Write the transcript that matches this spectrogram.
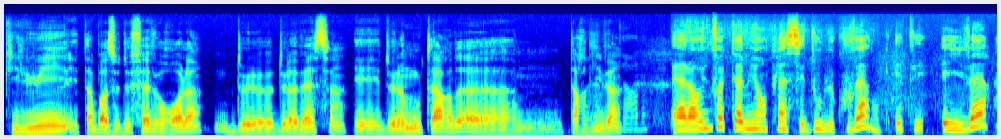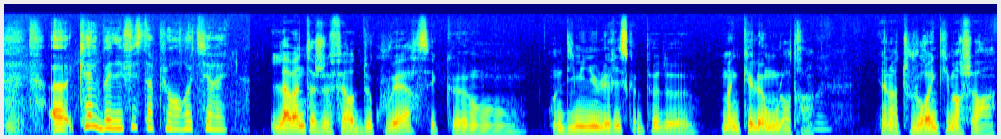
qui lui est à base de féverolles, de, la veste et de la moutarde euh, tardive. Et alors une fois que tu as mis en place ces doubles couverts, donc été et hiver, euh, quel bénéfice tu as pu en retirer? L'avantage de faire deux couverts, c'est qu'on diminue les risques un peu de manquer l'un ou l'autre il y en a toujours un qui marchera.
